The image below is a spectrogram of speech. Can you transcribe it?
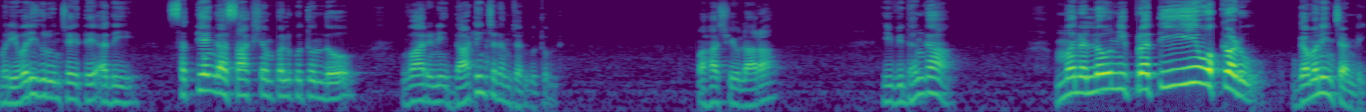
మరి ఎవరి గురించి అయితే అది సత్యంగా సాక్ష్యం పలుకుతుందో వారిని దాటించడం జరుగుతుంది. మహాశివులారా ఈ విధంగా మనలోని ప్రతి ఒక్కడు గమనించండి.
